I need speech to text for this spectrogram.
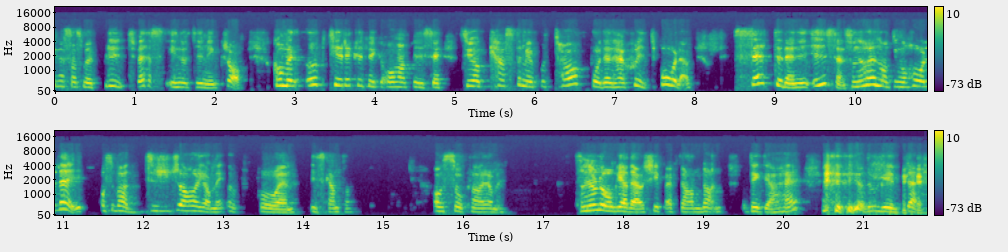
nästan som en flytväst inuti min kropp. Kommer upp tillräckligt mycket ovanför isen så jag kastar mig upp och tar på den här skitbålen. Sätter den i isen, så nu har jag någonting att hålla i. Och så bara drar jag mig upp på eh, iskanten. Och så klarar jag mig. Så nu låg jag där och chippade efter armband. Då tänkte jag, här, jag dog inte.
